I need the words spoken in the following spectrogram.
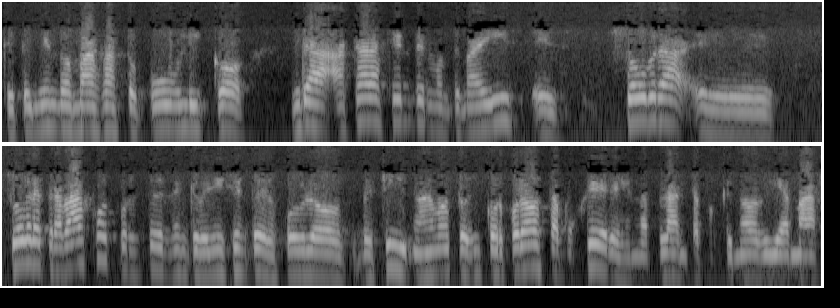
que teniendo más gasto público, mira, acá la gente en Montemaíz es, sobra eh, sobra trabajo, por eso tienen que venir gente de los pueblos vecinos. Hemos incorporado hasta mujeres en la planta porque no había más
